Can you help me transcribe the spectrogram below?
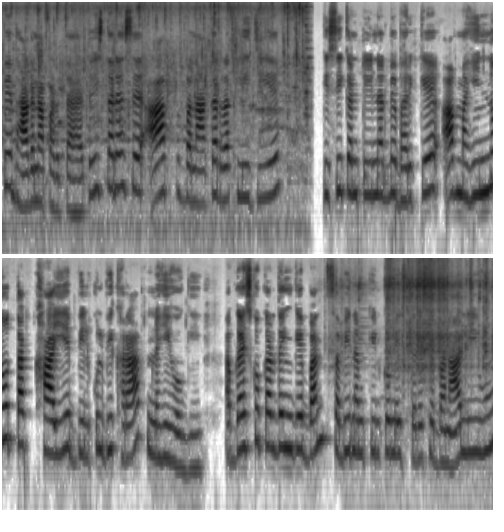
पे भागना पड़ता है। तो इस तरह से आप बनाकर रख लीजिए। किसी कंटेनर में भर के आप महीनों तक खाइए, बिल्कुल भी ख़राब नहीं होगी। अब गैस को कर देंगे बंद। सभी नमकीन को मैं इस तरह से बना ली हूँ।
